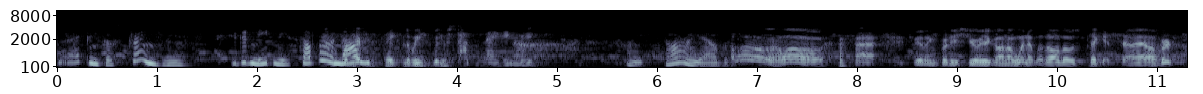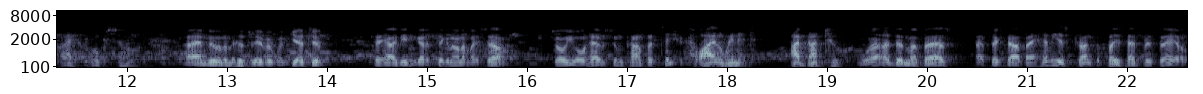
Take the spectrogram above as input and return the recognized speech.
you're acting so strangely. You didn't eat any supper, and For now you... heaven's sake, Louise, will you stop nagging me? I'm sorry, Albert. Hello, hello. Feeling pretty sure you're going to win it with all those tickets, huh, Albert? I hope so. I knew the mystery of it would get you. Say, I'd even got a ticket on it myself. So you'll have some competition. Oh, I'll win it. I've got to. Well, I did my best. I picked out the heaviest trunk the place had for sale.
